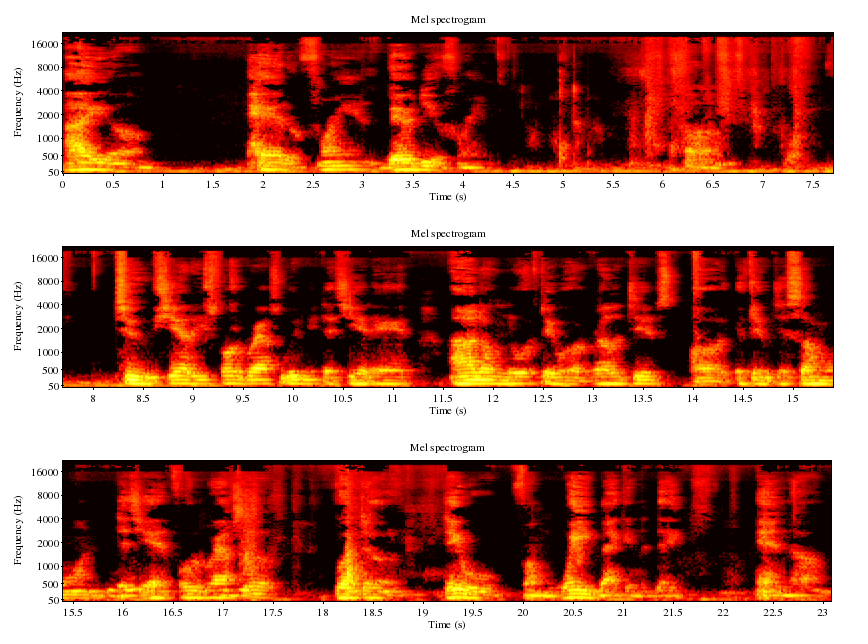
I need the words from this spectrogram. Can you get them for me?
I um, had a friend, very dear friend, um, to share these photographs with me that she had had. I don't know if they were her relatives or if they were just someone that she had photographs of, but uh, they were from way back in the day. And um,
